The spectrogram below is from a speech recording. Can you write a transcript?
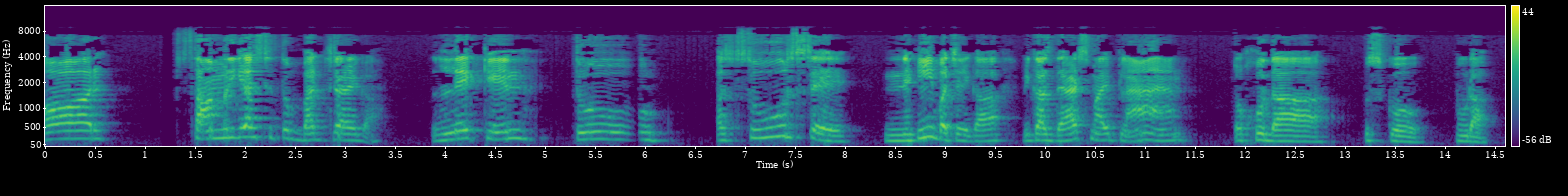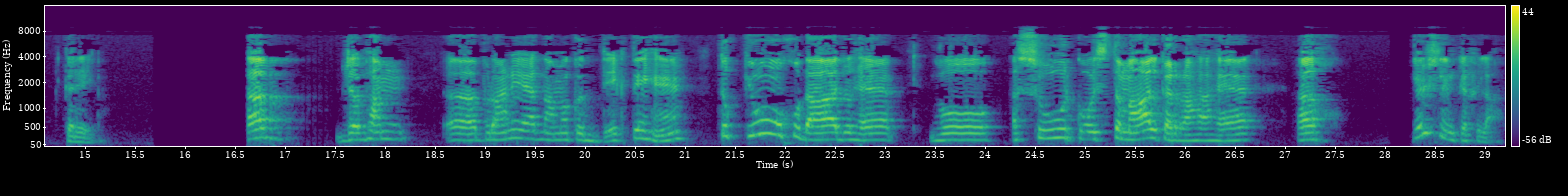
اور سامریا سے تو بچ جائے گا، لیکن تو اسور سے نہیں بچے گا بیکاز دیٹس مائی پلان تو خدا اس کو پورا کرے گا۔ اب جب ہم پرانے یاد ناموں کو دیکھتے ہیں، تو کیوں خدا جو ہے وہ اسور کو استعمال کر رہا ہے یروشلم کے خلاف،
